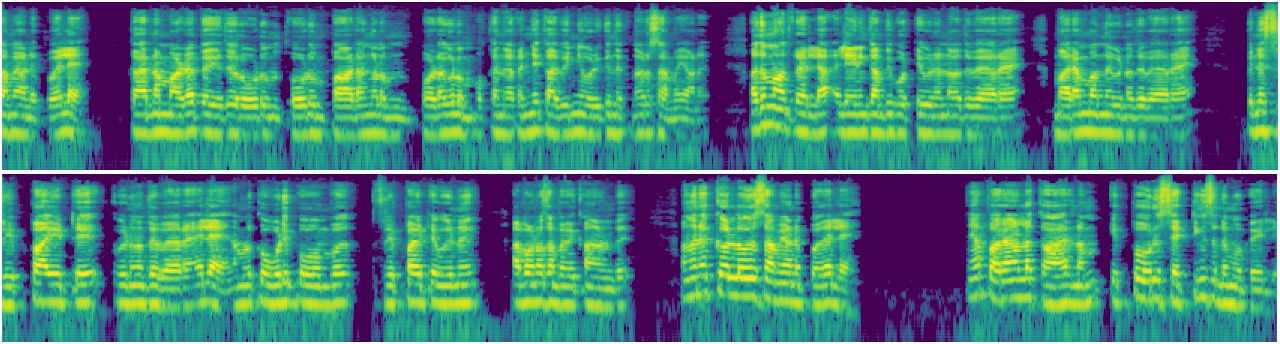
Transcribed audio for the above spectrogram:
സമയമാണ് ഇപ്പോൾ അല്ലേ? കാരണം മഴ പെയ്ത് റോഡും തോടും പാടങ്ങളും പുഴകളും ഒക്കെ നിറഞ്ഞ് കവിഞ്ഞ് ഒഴുകി നിൽക്കുന്ന ഒരു സമയമാണ്. അതുമാത്രമല്ല ലൈൻ കമ്പി പൊട്ടി വീഴുന്നത് വേറെ മരം വന്ന് വീണത് വേറെ പിന്നെ സ്ലിപ്പായിട്ട് വീഴുന്നത് വേറെ അല്ലേ? നമ്മൾക്ക് ഓടി പോകുമ്പോൾ സ്ലിപ്പായിട്ട് വീണ് അപകടം സംഭവിക്കാറുണ്ട്. അങ്ങനെയൊക്കെ ഉള്ള ഒരു സമയമാണ് ഇപ്പോൾ അല്ലേ ഞാൻ പറയാനുള്ള കാരണം ഇപ്പോൾ ഒരു സെറ്റിങ്സ് ഉണ്ട് മൊബൈലിൽ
